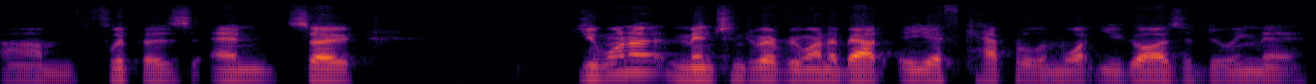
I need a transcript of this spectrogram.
um, Flippers. And so, do you want to mention to everyone about EF Capital and what you guys are doing there?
